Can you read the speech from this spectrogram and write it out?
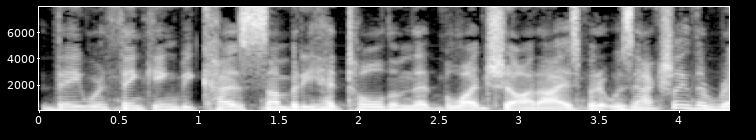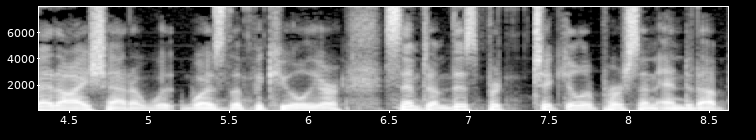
they were thinking because somebody had told them that bloodshot eyes but it was actually the red eyeshadow w- was the peculiar symptom. This particular person ended up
